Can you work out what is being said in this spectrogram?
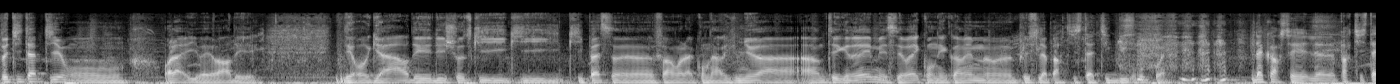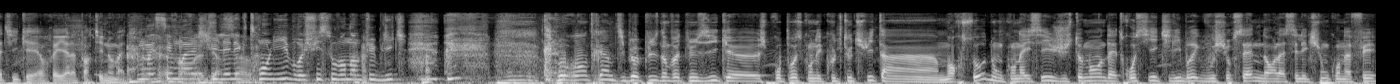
Petit à petit, on, voilà, il va y avoir des des regards, des, choses qui, qui, passent, euh, enfin voilà, qu'on arrive mieux à, intégrer, mais c'est vrai qu'on est quand même euh, plus la partie statique du groupe. Ouais. D'accord, c'est la partie statique et après il y a la partie nomade. Moi c'est moi, je suis l'électron libre, je suis souvent dans le public. Pour rentrer un petit peu plus dans votre musique, euh, je propose qu'on écoute tout de suite un morceau. Donc on a essayé justement d'être aussi équilibré que vous sur scène dans la sélection qu'on a fait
